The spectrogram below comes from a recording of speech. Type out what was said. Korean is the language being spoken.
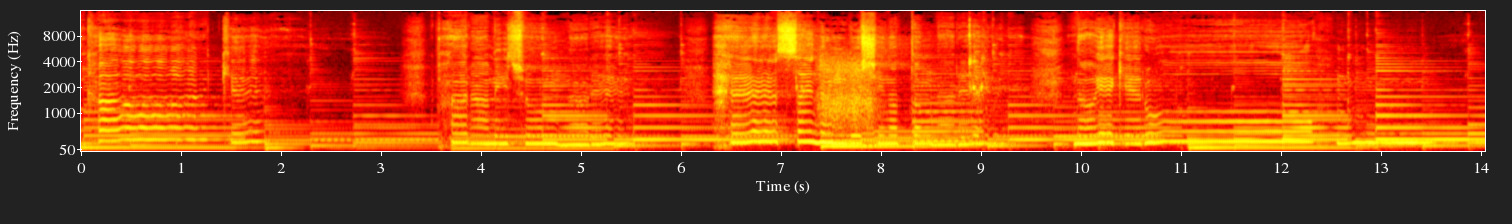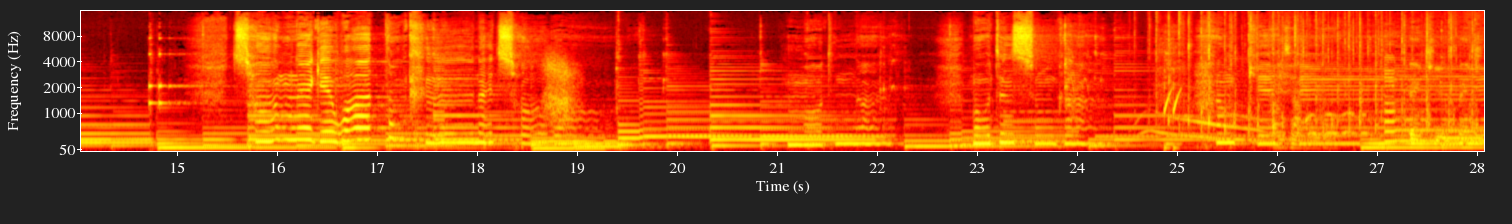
갈게 바람이 좋은 날에 햇살 눈부신 어떤 날에 너에게로 음. 처음 내게 왔던 그날처럼 모든 날 모든 순간 함께 Thank you, thank you.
